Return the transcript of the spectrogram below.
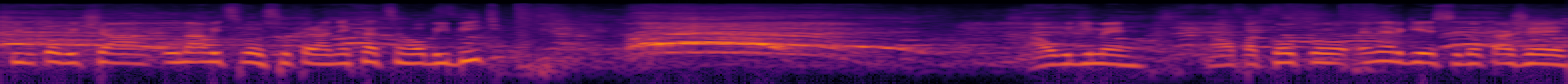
Šimkoviča unaviť svojho supera, nechať sa ho vybiť. A uvidíme naopak, koľko energie si dokáže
